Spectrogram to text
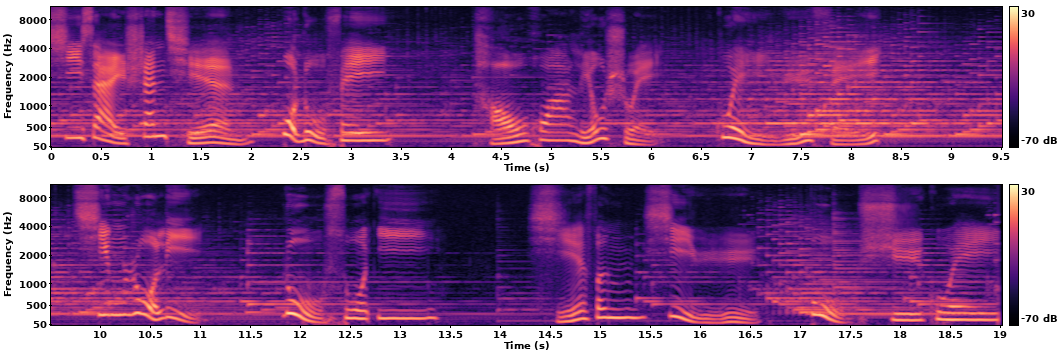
西塞山前过路飞，桃花流水鳜鱼肥。青箬笠，绿蓑衣，斜风细雨不须归。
